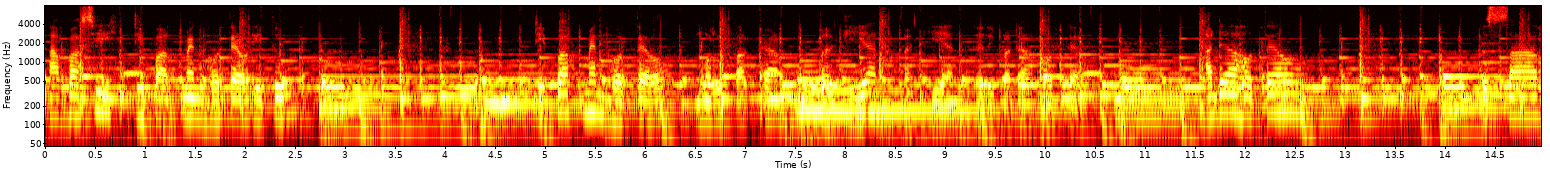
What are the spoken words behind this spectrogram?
Apa sih departemen hotel itu? Departemen hotel merupakan bagian-bagian daripada hotel. Ada hotel besar,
